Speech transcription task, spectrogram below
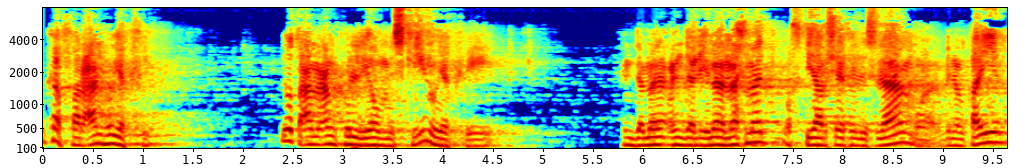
يكفر عنه يكفي يطعم عن كل يوم مسكين ويكفي. عندما عند الإمام أحمد واختيار شيخ الإسلام وابن القيم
